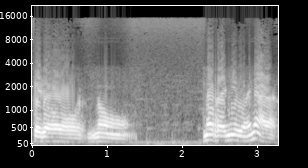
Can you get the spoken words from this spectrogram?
pero no, no reniego de nada.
